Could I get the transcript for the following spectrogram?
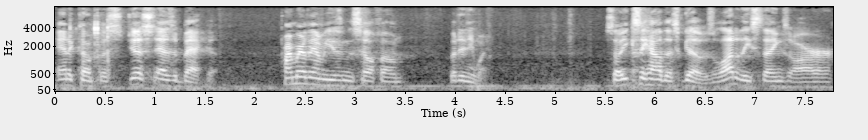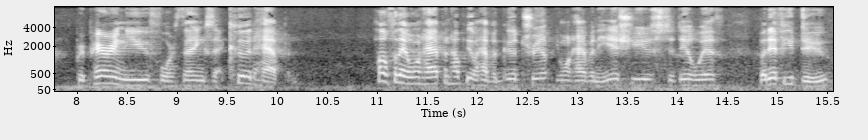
and a compass just as a backup. Primarily, I'm using the cell phone, but anyway. So you can see how this goes. A lot of these things are preparing you for things that could happen. Hopefully, it won't happen. Hopefully, you'll have a good trip. You won't have any issues to deal with. But if you do,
